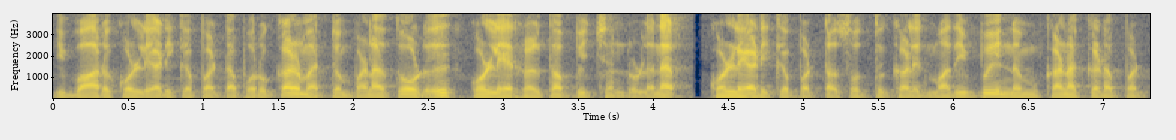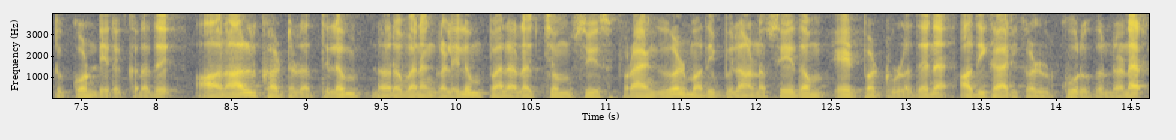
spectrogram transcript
இவ்வாறு கொள்ளையடிக்கப்பட்ட பொருட்கள் மற்றும் பணத்தோடு கொள்ளையர்கள் தப்பிச் சென்றுள்ளனர். கொள்ளையடிக்கப்பட்ட சொத்துக்களின் மதிப்பு இன்னும் கணக்கிடப்பட்டு கொண்டிருக்கிறது. ஆனால் கட்டிடத்திலும் நிறுவனங்களிலும் பல லட்சம் சுவிஸ் பிராங்குகள் மதிப்பிலான சேதம் ஏற்பட்டுள்ளது என அதிகாரிகள் கூறுகின்றனர்.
